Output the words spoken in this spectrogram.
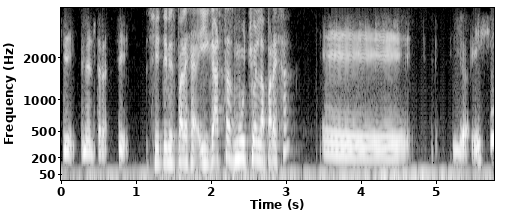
sí, en el tra sí. Sí, tienes pareja. ¿Y gastas mucho en la pareja? Eh, yo dije,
